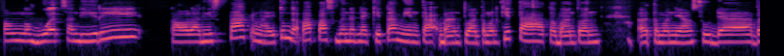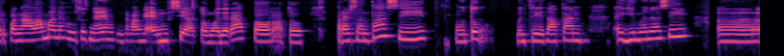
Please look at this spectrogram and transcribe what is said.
ngebuat sendiri kalau lagi stuck, nah itu nggak apa-apa sebenarnya kita minta bantuan teman kita atau bantuan uh, teman yang sudah berpengalaman ya khususnya yang tentang MC atau moderator atau presentasi untuk menceritakan eh gimana sih uh,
